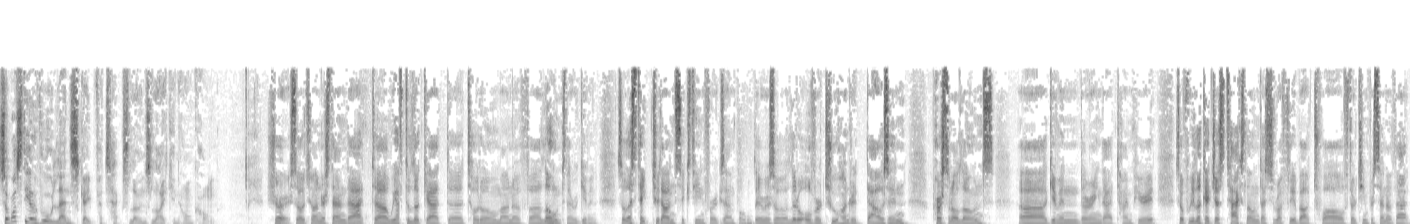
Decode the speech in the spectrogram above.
So, what's the overall landscape for tax loans like in Hong Kong? Sure. So to understand that, uh, we have to look at the total amount of uh, loans that were given. So let's take 2016 for example. There was a little over 200,000 personal loans uh, given during that time period. So if we look at just tax loan, that's roughly about 12, 13% of that.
